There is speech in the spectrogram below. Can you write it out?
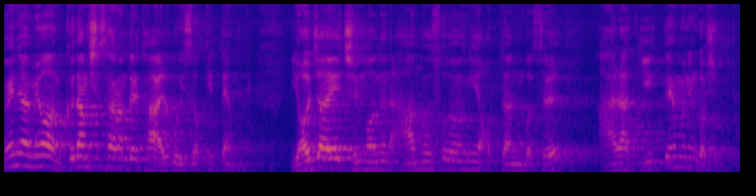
왜냐하면 그 당시 사람들이 다 알고 있었기 때문에 여자의 증언은 아무 소용이 없다는 것을 알았기 때문인 것입니다.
